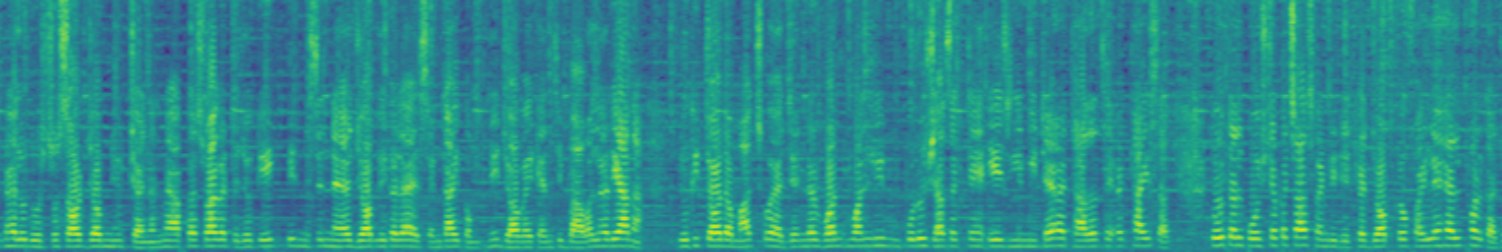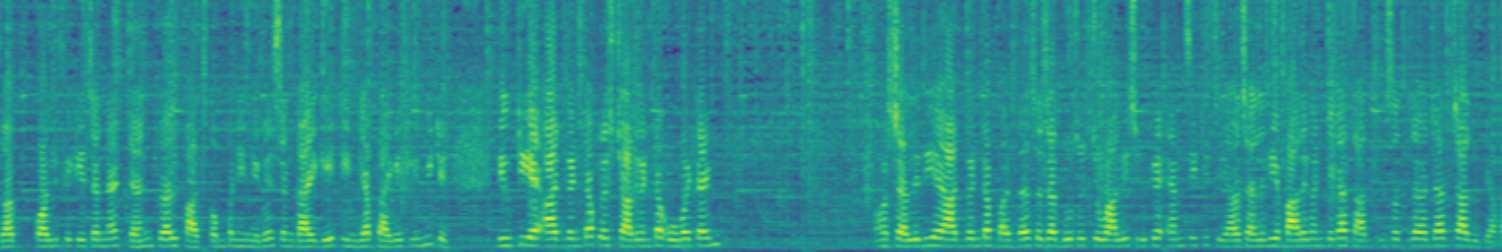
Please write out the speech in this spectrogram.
हेलो दोस्तों शॉर्ट जॉब न्यूज़ चैनल में आपका स्वागत है, जो कि एक दिन से नया जॉब लेकर आया Sankei company, job vacancy, Bawal, Haryana, जो कि चौदह मार्च को है। जेंडर वन वनली पुरुष जा सकते हैं, एज लिमिट है अठारह से अट्ठाईस साल। टोटल पोस्ट है पचास कैंडिडेट का। जॉब प्रोफ़ाइल है हेल्पर का। जॉब क्वालिफिकेशन है टेन, ट्वेल्व, पाँच कंपनी निवेश संकाई गेट, इंडिया प्राइवेट लिमिटेड। ड्यूटी है आठ घंटा प्लस चार घंटा ओवर टाइम और सैलरी है आठ घंटा दस हज़ार दो सौ चौवालीस रुपये एम सी टी सी और सैलरी है बारह घंटे का सात सत्रह हज़ार चार रुपया।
